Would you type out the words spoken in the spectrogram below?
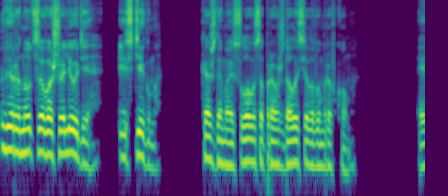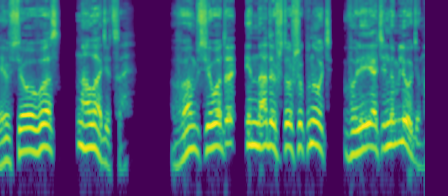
вернутся ваши люди и стигма. Каждое мое слово сопровождалось силовым рывком. И все у вас наладится. Вам всего-то и надо что шепнуть влиятельным людям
